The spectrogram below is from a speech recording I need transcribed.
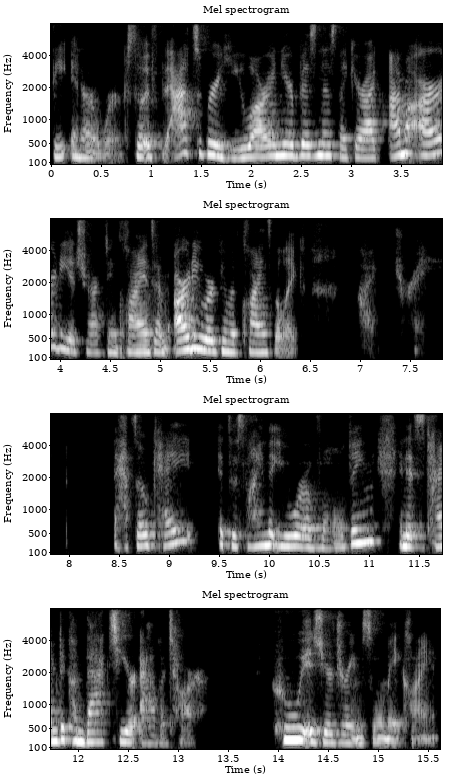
the inner work. So if that's where you are in your business, like you're like, I'm already attracting clients, I'm already working with clients, but like I'm drained. That's okay. It's a sign that you are evolving and it's time to come back to your avatar. Who is your dream soulmate client?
